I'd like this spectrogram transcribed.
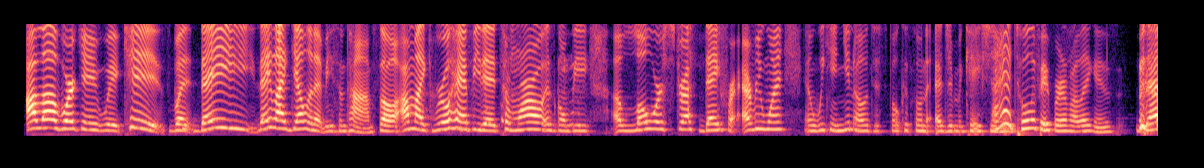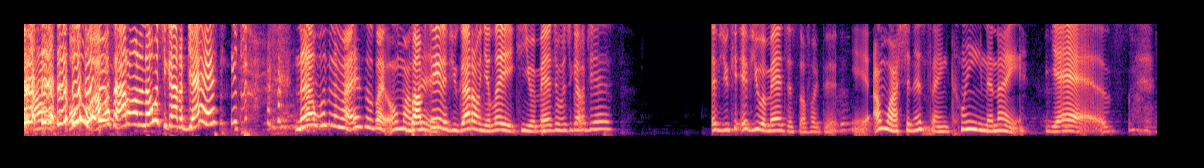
I love working with kids, but they they like yelling at me sometimes. So I'm like real happy that tomorrow is gonna be a lower stress day for everyone, and we can you know just focus on the education. I had toilet paper in my leggings. That, oh, I was I don't want to know what you got up your ass. no, it wasn't in my ass. It was like oh my. But leg. I'm saying if you got on your leg, can you imagine what you got up your ass? If you if you imagine stuff like that. Yeah, I'm washing this thing clean tonight. Yes.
